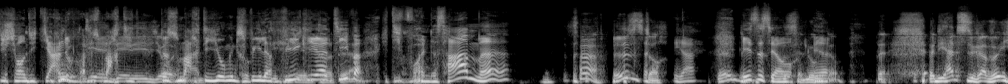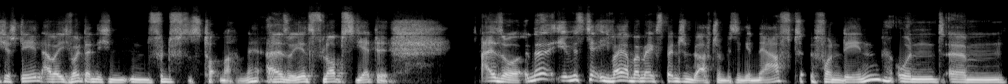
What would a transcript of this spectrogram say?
die schauen sich die an, das macht die, das macht die jungen Spieler viel kreativer. Die wollen das haben, ne? Ja, das ist es doch. ja, ist es ja auch. Ja. Die hat es sogar wirklich hier stehen, aber ich wollte da nicht ein, ein fünftes Top machen. Ne? Also jetzt Flops, Jettel. Also, ne, ihr wisst ja, ich war ja beim Expansion Draft schon ein bisschen genervt von denen und ähm,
